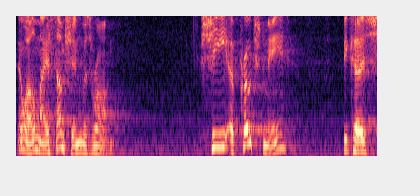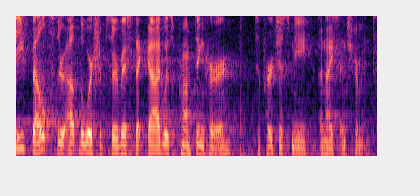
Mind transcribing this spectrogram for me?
And well, my assumption was wrong. She approached me because she felt throughout the worship service that God was prompting her to purchase me a nice instrument.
